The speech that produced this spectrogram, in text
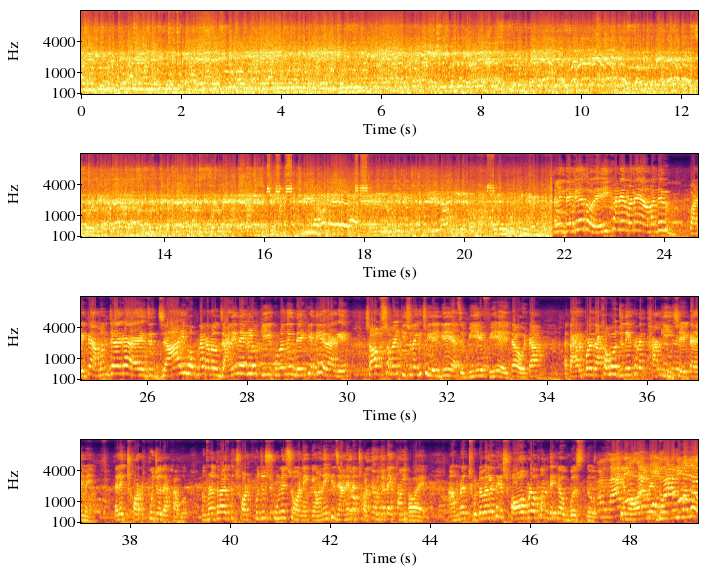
খালি কিছু লেগেই আছে বিয়ে ফিয়ে এটা ওটা তারপরে দেখাবো যদি এখানে থাকি সেই টাইমে তাহলে ছট পুজো দেখাবো। তোমরা তো হয়তো ছট পুজো শুনেছো অনেকে অনেকে জানে না ছট পুজোটা কি হয়। আমরা ছোটবেলা থেকে সব রকম দেখে অভ্যস্ত। সে মহরমের দুলদুল বলো,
